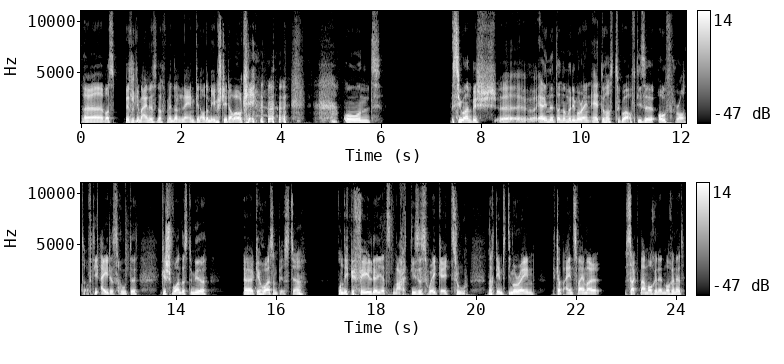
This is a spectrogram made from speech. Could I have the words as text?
Äh, was ein bisschen gemein ist, noch wenn der Line genau daneben steht, aber okay. und Siwan äh, erinnert dann nochmal die Moraine, hey, du hast sogar auf diese Oath Rod, auf die Eidesroute geschworen, dass du mir äh, gehorsam bist, ja. Und ich befehle dir jetzt, mach dieses Waygate zu. Nachdem es die Moraine, ich glaube, ein, zweimal sagt, na, mach ich nicht, mach ich nicht.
